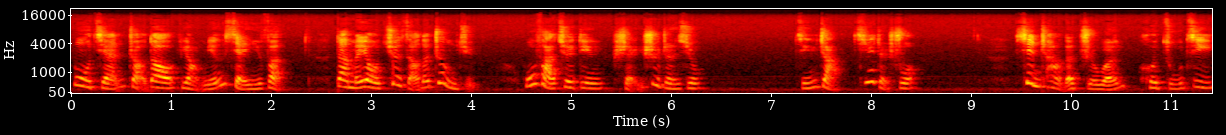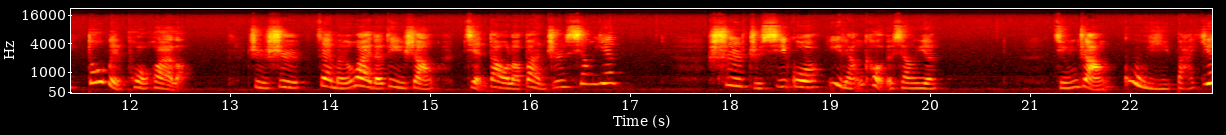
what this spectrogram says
目前找到两名嫌疑犯，但没有确凿的证据，无法确定谁是真凶。警长接着说：“现场的指纹和足迹都被破坏了，只是在门外的地上捡到了半支香烟，是只吸过一两口的香烟。”警长故意把“烟”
